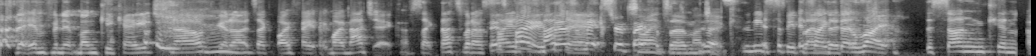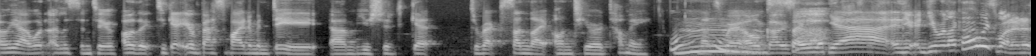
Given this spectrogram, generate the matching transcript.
the Infinite Monkey Cage now. You know, it's like my fate, my magic. I was like, that's what I was. It's Science is both. There's a magic. mixture of both Science of them. magic. It's- It needs It's- to be it's like blended. the- You're right. the sun can. Oh yeah, what I listened to. Oh, the, to get your best vitamin D, um, you should get direct sunlight onto your tummy. And that's where it all Mm, goes. solar yeah, and you and you were like, I always wanted to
